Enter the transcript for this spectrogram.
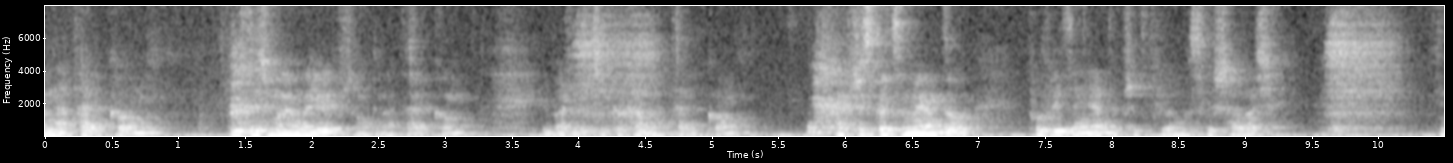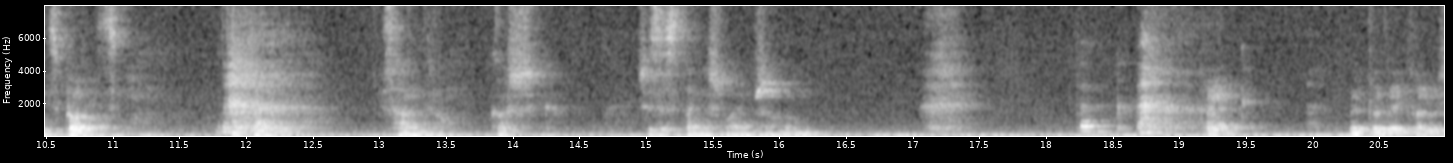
kocham Natalko. Jesteś moją najlepszą Natalką i bardzo Cię kocham Natalko. A wszystko, co miałam do powiedzenia, to przed chwilą usłyszałaś. Więc powiedz mi, Natalia, Sandro, Koszyk, czy zostaniesz moją żoną? Tak. Tak? No to daj paluszek.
